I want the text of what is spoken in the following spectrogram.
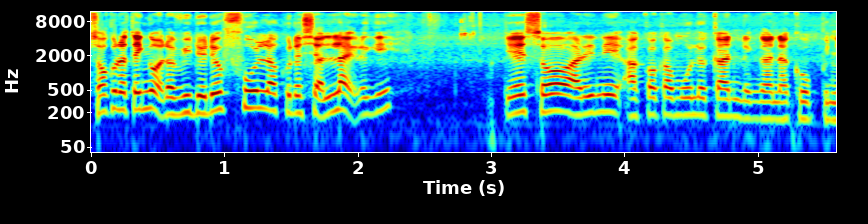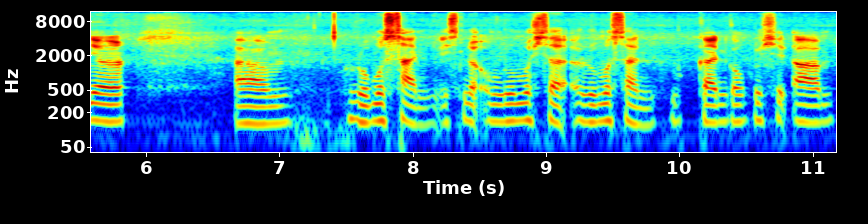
So aku dah tengok dah video dia full aku dah siap like lagi. Okay so hari ni aku akan mulakan dengan aku punya um, rumusan. It's not rumusan, rumusan bukan conclusion. Um,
